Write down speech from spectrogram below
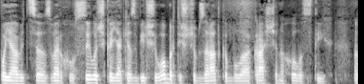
появиться зверху силочка, як я збільшив оберти, щоб зарадка була краще на холостих. На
